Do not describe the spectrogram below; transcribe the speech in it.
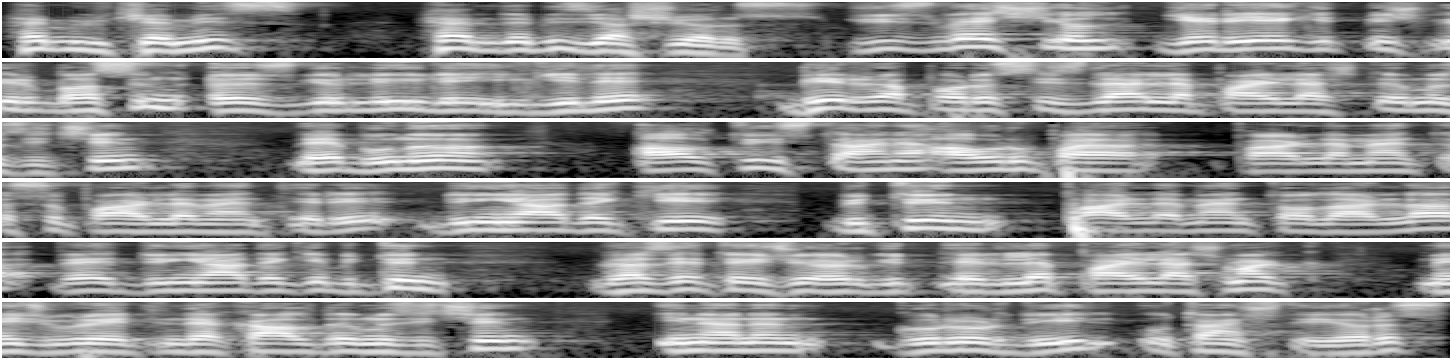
hem ülkemiz hem de biz yaşıyoruz. 105 yıl geriye gitmiş bir basın özgürlüğüyle ilgili bir raporu sizlerle paylaştığımız için ve bunu 600 tane Avrupa parlamentosu parlamenteri, dünyadaki bütün parlamentolarla ve dünyadaki bütün gazeteci örgütleriyle paylaşmak mecburiyetinde kaldığımız için inanın gurur değil utanç duyuyoruz.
